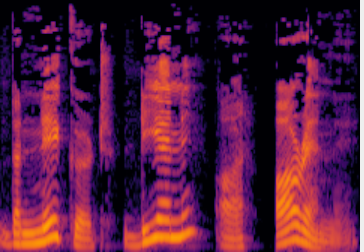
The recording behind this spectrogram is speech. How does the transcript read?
the naked DNA or RNA.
